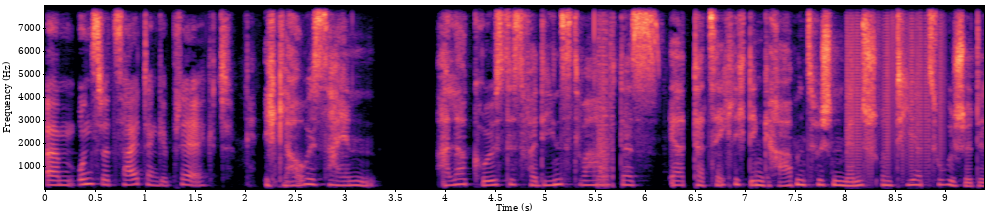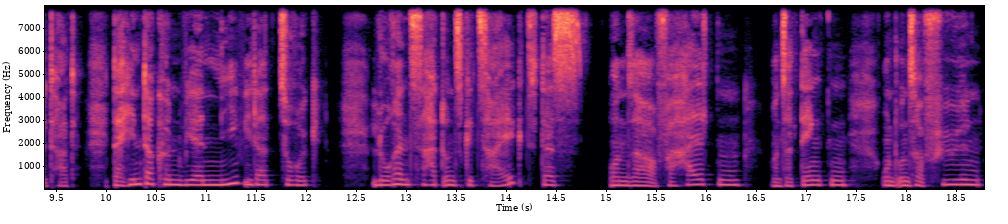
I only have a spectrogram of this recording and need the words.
ähm, unsere Zeit dann geprägt? Ich glaube, sein allergrößtes Verdienst war, dass er tatsächlich den Graben zwischen Mensch und Tier zugeschüttet hat. Dahinter können wir nie wieder zurück. Lorenz hat uns gezeigt, dass unser Verhalten, unser Denken und unser Fühlen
